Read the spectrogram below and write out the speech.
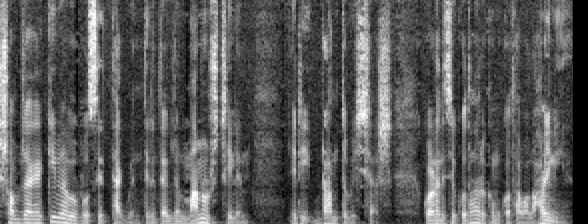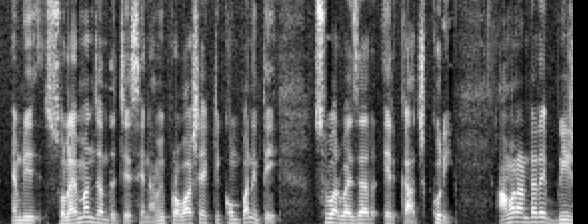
সব জায়গায় কীভাবে উপস্থিত থাকবেন? তিনি তো একজন মানুষ ছিলেন। এটি ভ্রান্ত বিশ্বাস। কোরআন হাদিসে কোথাও এরকম কথা বলা হয়নি। এমনি সোলাইমান জানতে চেয়েছেন, আমি প্রবাসে একটি কোম্পানিতে সুপারভাইজার এর কাজ করি। আমার আন্ডারে বিশ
